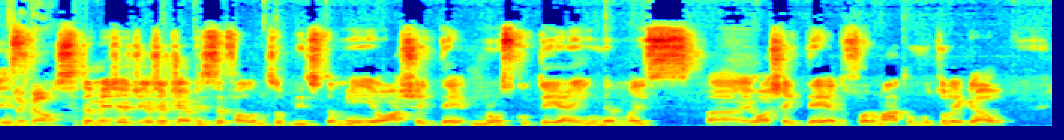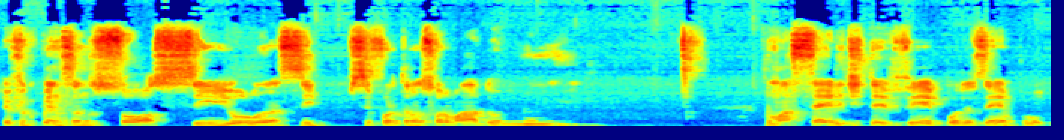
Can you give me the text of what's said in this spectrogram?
esse, Legal. Você também já, eu já tinha visto você falando sobre isso também. Eu acho a ideia, não escutei ainda, mas uh, eu acho a ideia do formato muito legal. Eu fico pensando só se o lance se for transformado num, numa série de TV, por exemplo,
